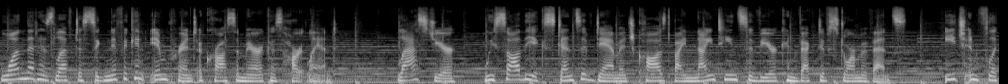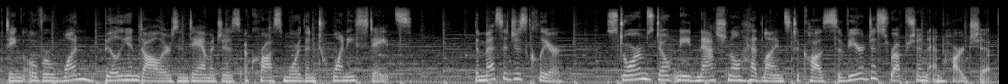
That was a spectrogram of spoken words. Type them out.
one that has left a significant imprint across America's heartland. Last year, we saw the extensive damage caused by 19 severe convective storm events, each inflicting over $1 billion in damages across more than 20 states. The message is clear storms don't need national headlines to cause severe disruption and hardship.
